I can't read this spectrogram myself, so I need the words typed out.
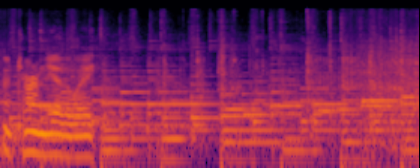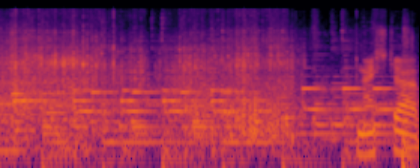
I'm gonna turn him the other way. Nice job.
